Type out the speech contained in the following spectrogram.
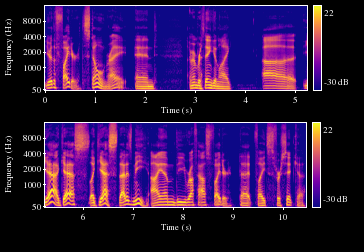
you're the fighter, the stone, right? And I remember thinking, like, uh, yeah, I guess. Like, yes, that is me. I am the roughhouse fighter that fights for Sitka.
